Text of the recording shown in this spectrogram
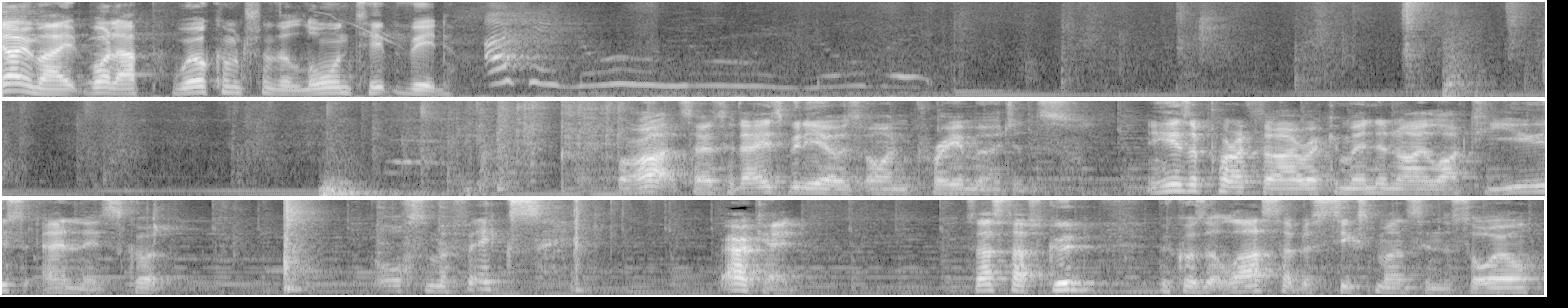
Yo mate, what up? Welcome to the lawn tip vid. Alright, so today's video is on pre-emergence. Here's a product that I recommend and I like to use and it's got awesome effects. Barricade. So that stuff's good because it lasts up to six months in the soil.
